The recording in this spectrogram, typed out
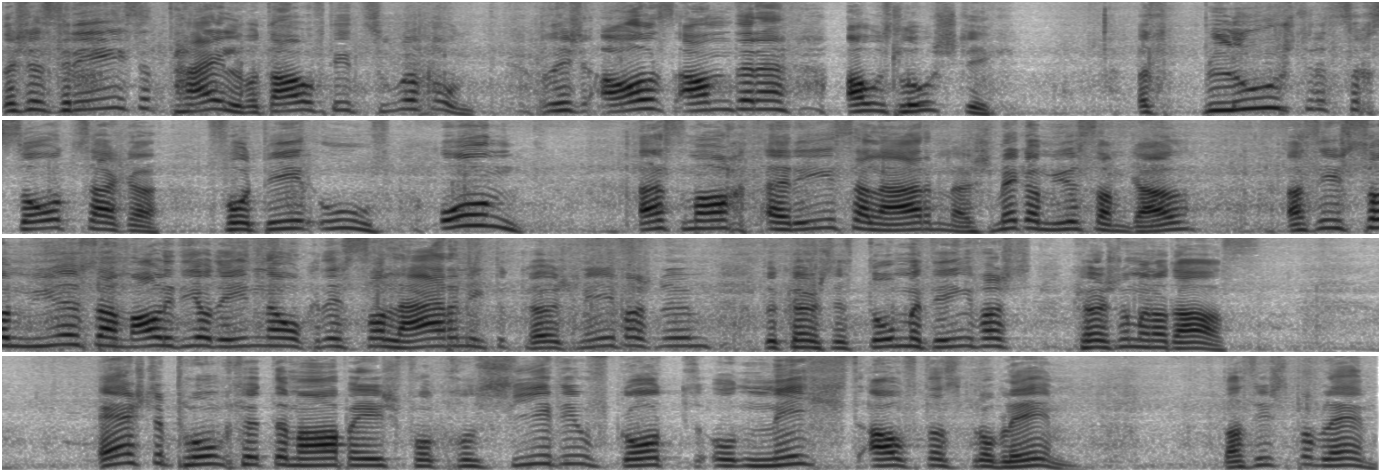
Das ist ein riesiges Teil, das da auf dich zukommt. Und das ist alles andere als lustig. Es blustert sich sozusagen von dir auf. Und es macht einen riesen Lärm. Es ist mega mühsam, gell? Es ist so mühsam, alle die, die drinnen hocken, das ist so lärmig, du hörst mich fast nicht mehr, du hörst das dumme Ding fast, du hörst nur noch das. Erster Punkt heute Abend ist, fokussiere dich auf Gott und nicht auf das Problem. Das ist das Problem.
